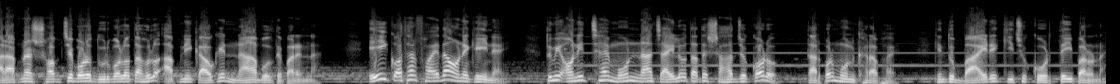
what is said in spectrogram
আর আপনার সবচেয়ে বড় দুর্বলতা হলো আপনি কাউকে না বলতে পারেন না। এই কথার ফায়দা অনেকেই নেয়। তুমি অনিচ্ছায় মন না চাইলেও তাতে সাহায্য করো, তারপর মন খারাপ হয়। কিন্তু বাইরে কিছু করতেই পারো না।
